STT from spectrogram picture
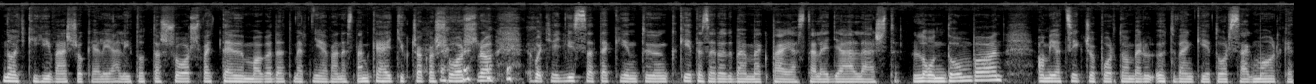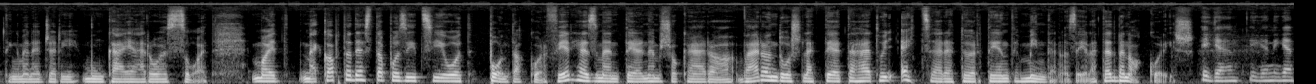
nagy kihívások elé állított a sors, vagy te önmagadat, mert nyilván ezt nem kelhetjük csak a sorsra, hogyha egy visszatekintünk, 2005-ben megpályáztál egy állást Londonban, ami a cégcsoporton belül 52 ország marketing menedzseri munkájáról szólt. Majd megkaptad ezt a pozíciót, pont akkor férjhez mentél, nem sokára várandós lettél, tehát hogy egyszerre történt minden az életedben akkor is. Igen, igen, igen.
